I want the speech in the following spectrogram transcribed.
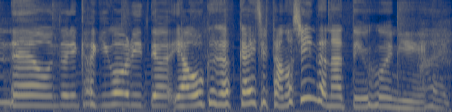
ね本当にかき氷っていや奥が深いし楽しいんだなっていう風に、はい、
